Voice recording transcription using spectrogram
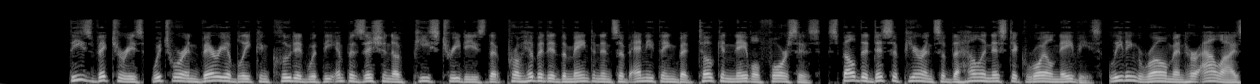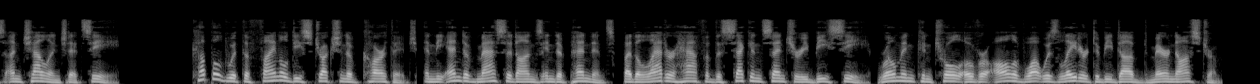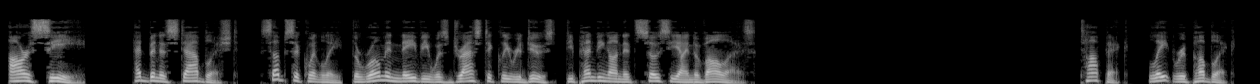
These victories, which were invariably concluded with the imposition of peace treaties that prohibited the maintenance of anything but token naval forces, spelled the disappearance of the Hellenistic royal navies, leaving Rome and her allies unchallenged at sea. Coupled with the final destruction of Carthage, and the end of Macedon's independence, by the latter half of the 2nd century BC, Roman control over all of what was later to be dubbed Mare Nostrum sea", had been established. Subsequently, the Roman navy was drastically reduced, depending on its socii navales. Late Republic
